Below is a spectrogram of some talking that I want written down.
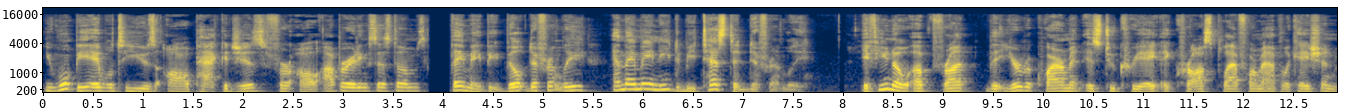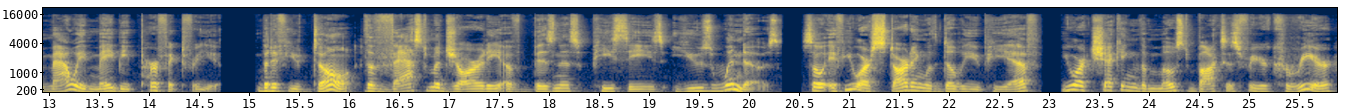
You won't be able to use all packages for all operating systems. They may be built differently, and they may need to be tested differently. If you know upfront that your requirement is to create a cross platform application, MAUI may be perfect for you. But if you don't, the vast majority of business PCs use Windows. So if you are starting with WPF, you are checking the most boxes for your career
